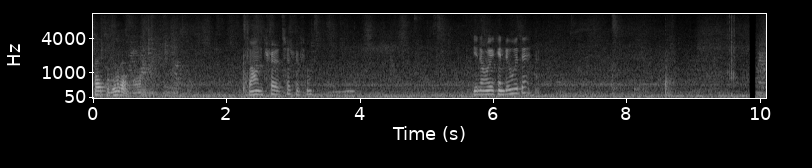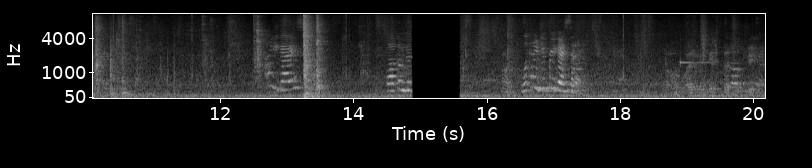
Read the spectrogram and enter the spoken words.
Don't be to do that, man. Don't try to touch me, fool. You know what you can do with it? Hi, you guys. Welcome to. What can I do for you guys today? Oh, why did we get special treatment?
